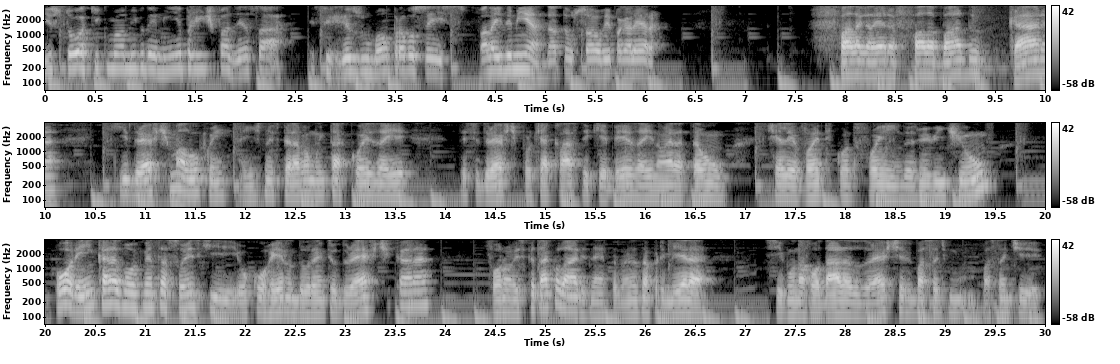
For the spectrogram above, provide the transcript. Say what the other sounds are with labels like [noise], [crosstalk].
E estou aqui com meu amigo Deminha para a gente fazer essa, esse resumão para vocês. Fala aí, Deminha, dá teu salve aí pra galera. Fala galera, fala Bado. Cara, que draft maluco, hein? A gente não esperava muita coisa aí desse draft, porque a classe de QBs aí não era tão relevante quanto foi em 2021. Porém, cara, as movimentações que ocorreram durante o draft, cara, foram espetaculares, né? Pelo menos na primeira, segunda rodada do draft teve bastante, bastante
